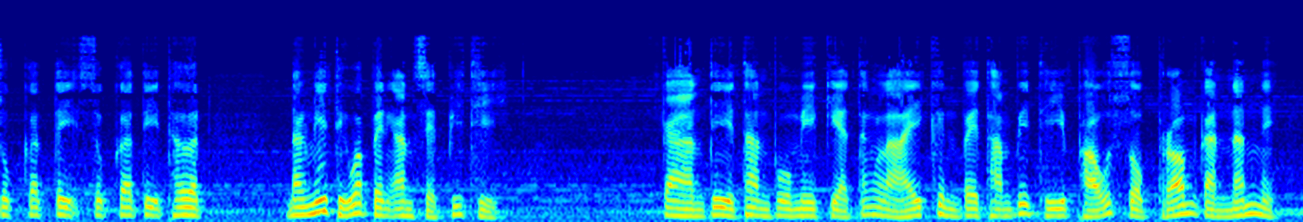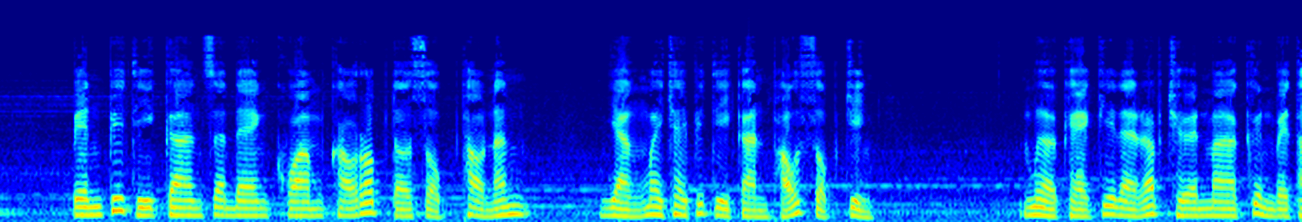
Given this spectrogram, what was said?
สุคติสุคติเถิด ดังนี้ถือว่าเป็นอันเสร็จพิธี การที่ท่านผู้มีเกียรติทั้งหลายขึ้นไปทำพิธีเผาศพพร้อมกันนั้นเนี่ยเป็นพิธีการแสดงความเคารพต่อศพเท่านั้น ยังไม่ใช่พิธีการเผาศพจริง เมื่อแขกที่ได้รับเชิญมาขึ้นไปท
